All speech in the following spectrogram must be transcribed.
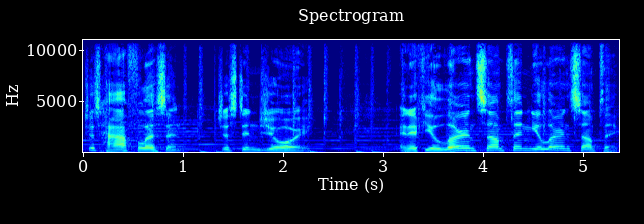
Just half listen, just enjoy. And if you learn something, you learn something.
